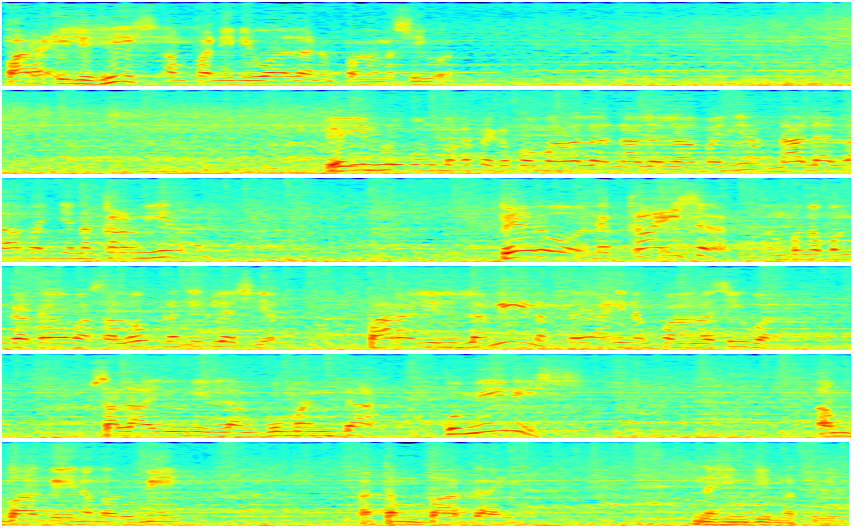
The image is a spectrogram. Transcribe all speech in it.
para ilihis ang paniniwala ng pangangasiwa. Kaya yun ho bang mga tagapamahala, nalalaman niya, nalalaman niya ng karamihan. Pero nagkaisa ang mga manggagawa sa loob ng iglesia para linlangin at dayain ang pangangasiwa sa layunin lang gumanda, kuminis ang bagay na marumi at ang bagay na hindi matuwid.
